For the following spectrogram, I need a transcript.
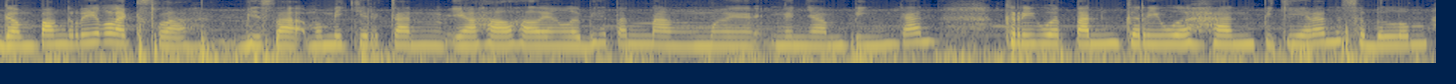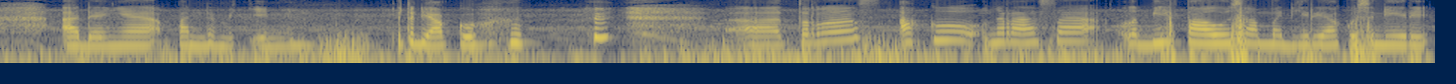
gampang relax lah. Bisa memikirkan ya hal-hal yang lebih tenang menyampingkan keriwetan keriwehan pikiran sebelum adanya pandemik ini. Itu di aku uh, terus aku ngerasa lebih tahu sama diri aku sendiri.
